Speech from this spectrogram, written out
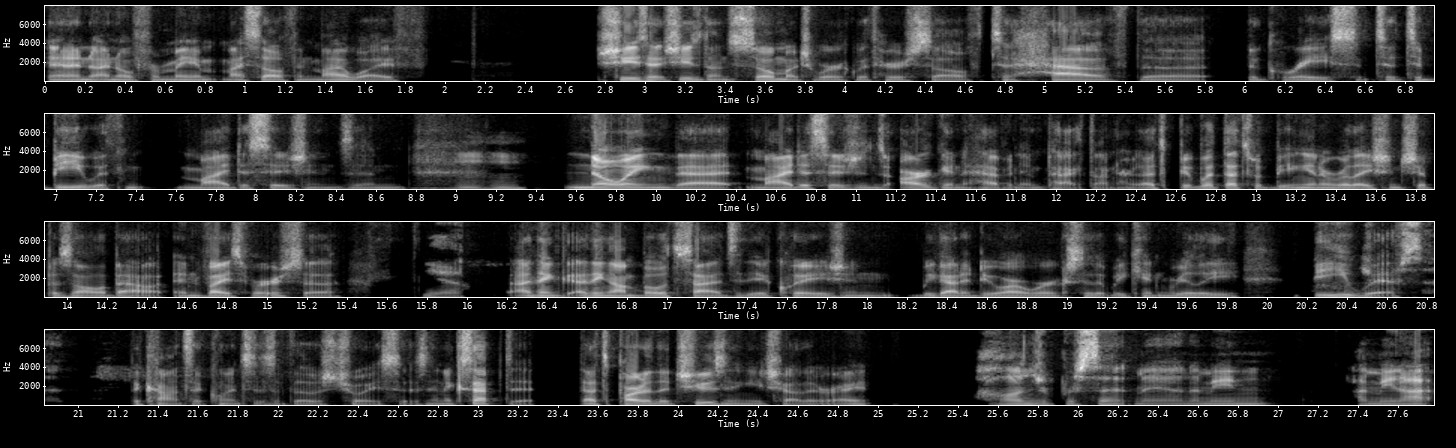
and I know, for me, myself and my wife, she's she's done so much work with herself to have the the grace to to be with my decisions and Mhm. knowing that my decisions are going to have an impact on her. That's what that's what being in a relationship is all about, and vice versa. Yeah. I think I think on both sides of the equation, we got to do our work so that we can really be with 100%. the consequences of those choices and accept it. That's part of the choosing each other, right? Hundred percent, man. I mean, I mean, I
